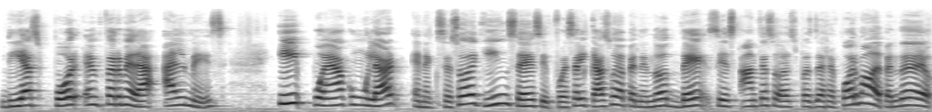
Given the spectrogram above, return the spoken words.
días por enfermedad al mes y pueden acumular en exceso de 15, si fuese el caso, dependiendo de si es antes o después de reforma o depende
